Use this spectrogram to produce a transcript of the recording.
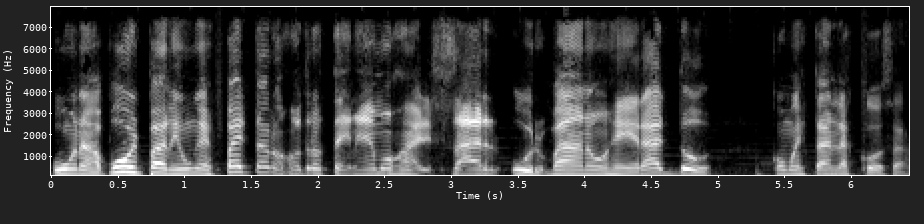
una pulpa ni un experto. Nosotros tenemos al zar urbano. Gerardo, ¿cómo están las cosas?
